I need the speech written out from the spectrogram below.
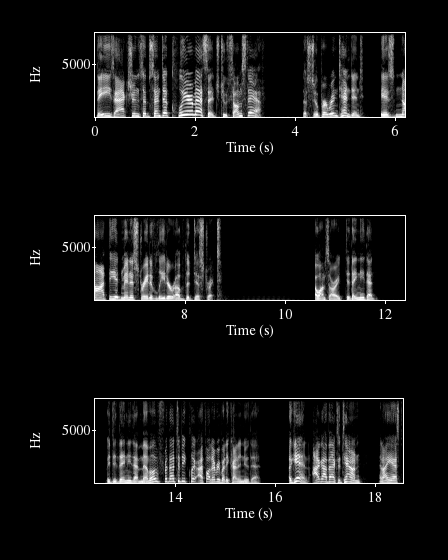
These actions have sent a clear message to some staff. The superintendent is not the administrative leader of the district. Oh, I'm sorry. Did they need that? Did they need that memo for that to be clear? I thought everybody kind of knew that again, I got back to town and I asked,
